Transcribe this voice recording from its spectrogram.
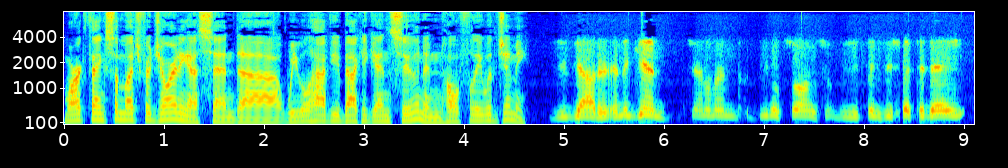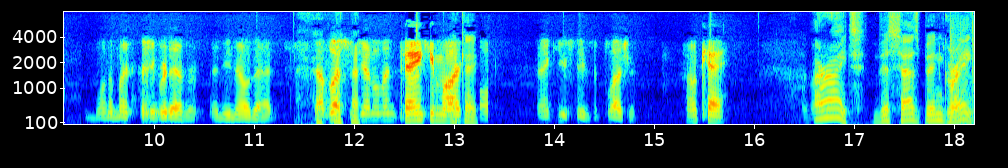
Mark, thanks so much for joining us, and uh, we will have you back again soon, and hopefully with Jimmy. You got it. And again, gentlemen, Beatles songs, the things you said today, one of my favorite ever, and you know that. God bless you, gentlemen. Thank you, Mark. Okay. Thank you, Steve. It's a pleasure. Okay. All right, this has been great.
